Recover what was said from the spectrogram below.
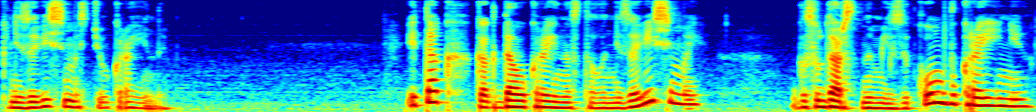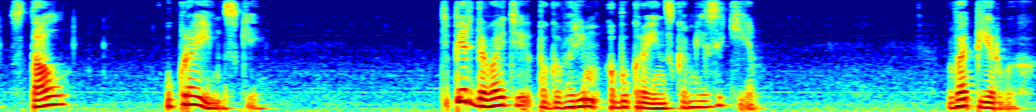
к независимости Украины. Итак, когда Украина стала независимой, государственным языком в Украине стал украинский – Теперь давайте поговорим об украинском языке. Во-первых,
